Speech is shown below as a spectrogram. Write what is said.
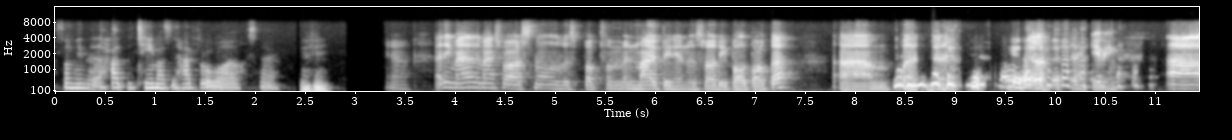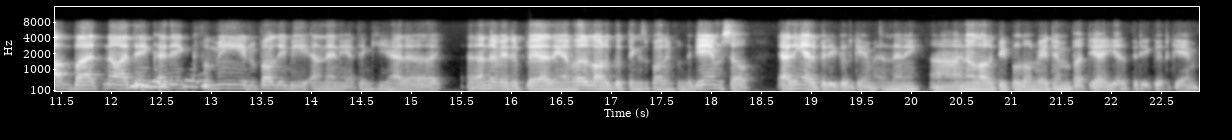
something that had, the team hasn't had for a while. So hmm Yeah, I think man of the match for Arsenal was, from in my opinion, was probably Paul Pogba. Um, but uh, I'm kidding. Uh, but no, I think I think for me it would probably be Elneny. I think he had a an underrated player. I think I've heard a lot of good things about him from the game. So yeah, I think he had a pretty good game, Elneny. Uh, I know a lot of people don't rate him, but yeah, he had a pretty good game.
